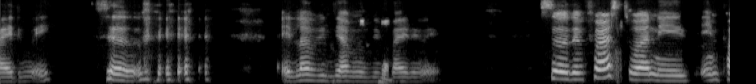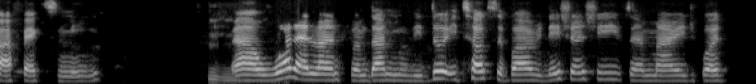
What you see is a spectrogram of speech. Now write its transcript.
by the way. So I love India movie, by the way. So the first one is Imperfect Me. Mhm. Uh, what I learned from that movie, though it talks about relationships and marriage, but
